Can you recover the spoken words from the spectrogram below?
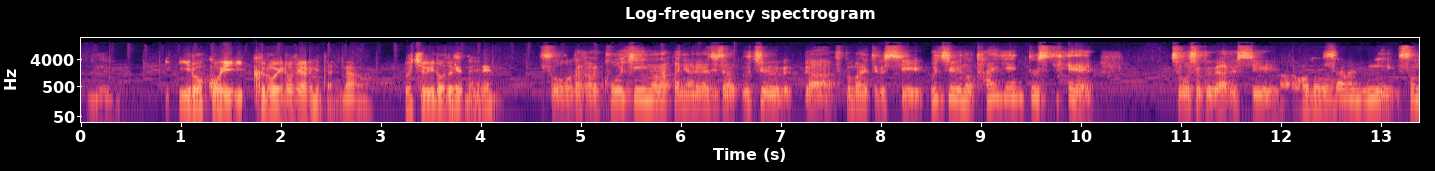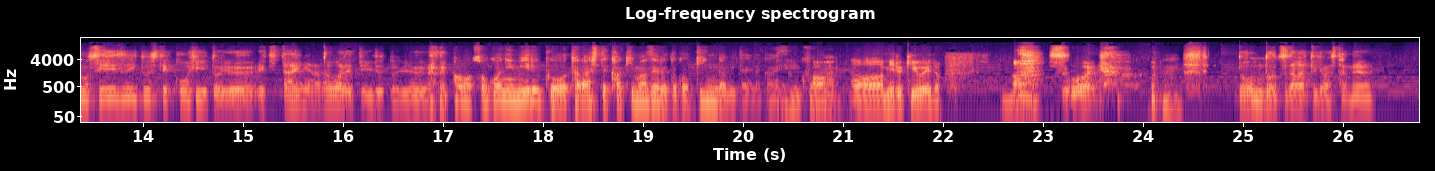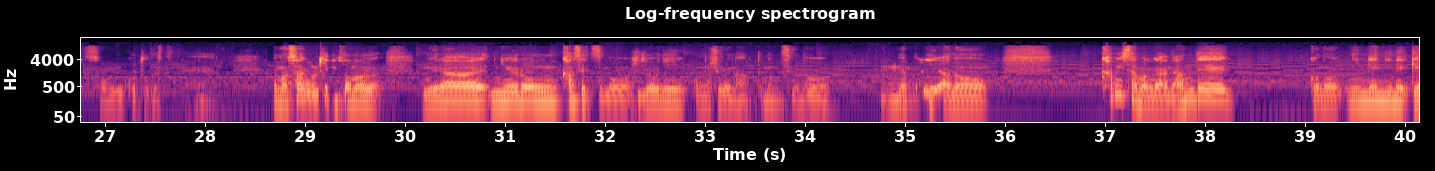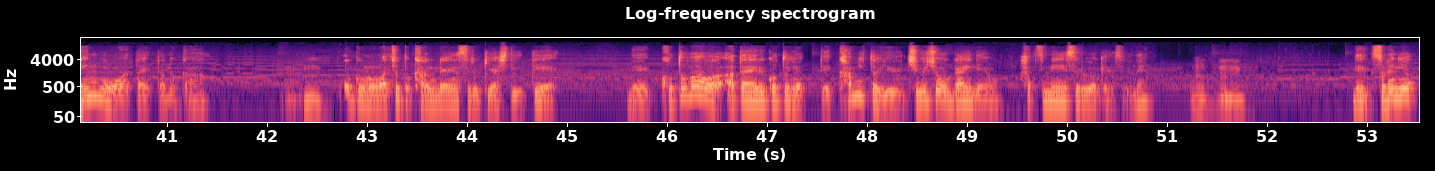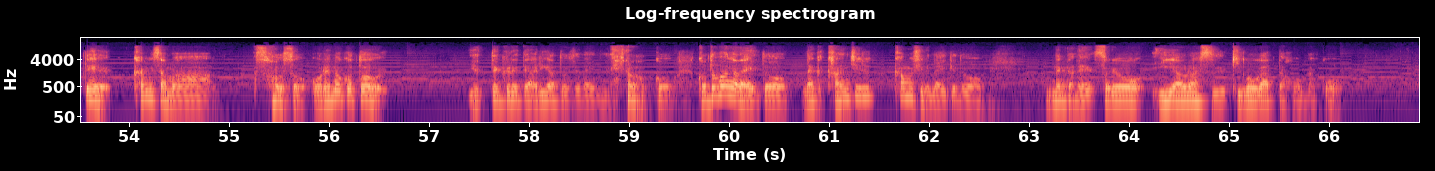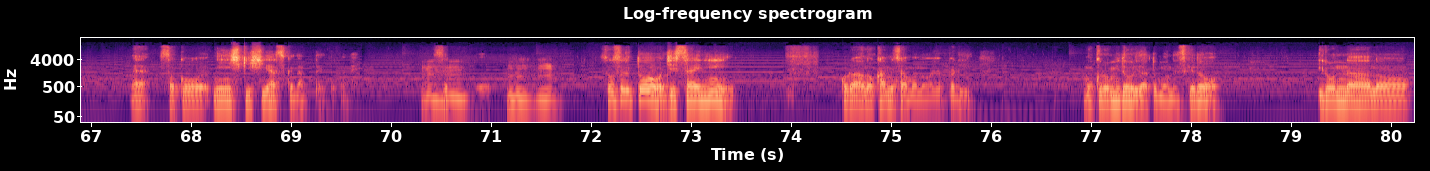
い色濃い黒色であるみたいな、宇宙色ですね。そうだからコーヒーの中にあれは実は宇宙が含まれてるし宇宙の体現として朝食があるしなるほど。しさらにその精髄としてコーヒーという液体に現れているというかもそこにミルクを垂らしてかき混ぜるとこう銀河みたいな感じになる。ああ、ミルキーウェイだ。あすごいどんどんつながってきましたね。そういうことですね。でもさっきのそのミラーニューロン仮説も非常に面白いなと思うんですけど、うんやっぱりあの神様がなんでこの人間にね言語を与えたのか？うん。僕もまあちょっと関連する気がしていてで言葉を与えることによって神という抽象概念を発明するわけですよね。うん。ううんんでそれによって神様はそうそう俺のことを言ってくれてありがとうじゃないんだけど こう言葉がないとなんか感じるかもしれないけどなんかねそれを言い表す記号があった方がこう、ね、そこを認識しやすくなったりとかね、うんするうん。うん。そうすると実際にこれはあの神様のやっぱり目論見通りだと思うんですけどいろんなあの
